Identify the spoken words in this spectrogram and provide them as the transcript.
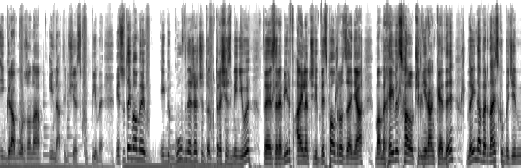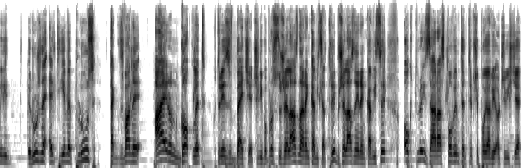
i gra w Warzone'a i na tym się skupimy. Więc tutaj mamy jakby główne rzeczy, które się zmieniły. To jest Rebirth Island, czyli Wyspa Odrodzenia, mamy Haven's Hollow, czyli Rankedy, no i na Vernańsku będziemy mieli różne LTM plus tak zwany Iron Gauntlet, który jest w becie, czyli po prostu żelazna rękawica, tryb żelaznej rękawicy, o której zaraz powiem, ten tryb się pojawi oczywiście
